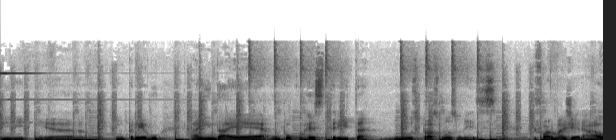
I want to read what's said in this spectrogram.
de uh, emprego ainda é um pouco restrita nos próximos meses. De forma geral,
